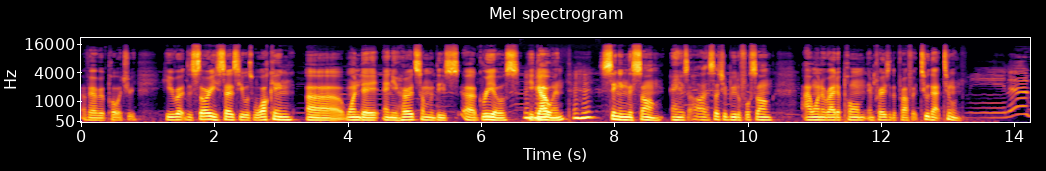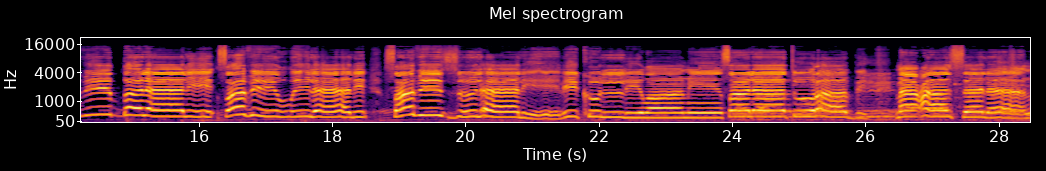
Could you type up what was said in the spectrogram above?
of Arabic poetry He wrote the story. He says he was walking uh, one day and he heard some of these uh, griots, mm-hmm. Igawan, mm-hmm. singing this song. And he was, oh, that's such a beautiful song. I want to write a poem in praise of the Prophet to that tune. صافي الزلال لكل ضامي صلاة ربي مع السلام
